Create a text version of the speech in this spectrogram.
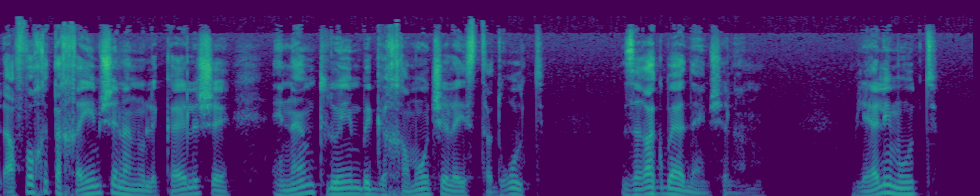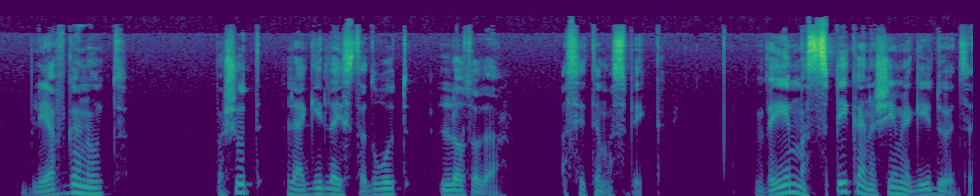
להפוך את החיים שלנו לכאלה שאינם תלויים בגחמות של ההסתדרות, זה רק בידיים שלנו. בלי אלימות, בלי הפגנות, פשוט להגיד להסתדרות לא תודה, עשיתם מספיק. ואם מספיק אנשים יגידו את זה,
